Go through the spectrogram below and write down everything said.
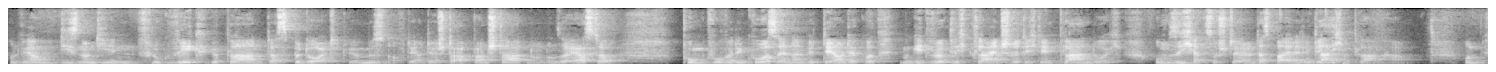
und wir haben diesen und jenen Flugweg geplant. Das bedeutet, wir müssen auf der und der Startbahn starten und unser erster Punkt, wo wir den Kurs ändern, wird der und der Kurs. Man geht wirklich kleinschrittig den Plan durch, um sicherzustellen, dass beide den gleichen Plan haben. Und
